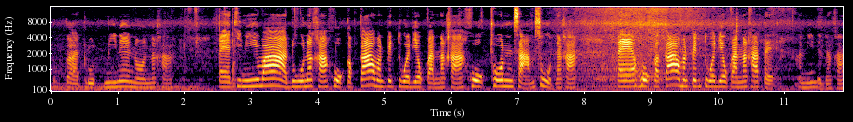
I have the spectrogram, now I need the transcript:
โอกาสหลุดมีแน่นอนนะคะ แต่ทีนี้ว่าดูนะคะหกกับเก้ามันเป็นตัวเดียวกันนะคะหกชนสามสูตรนะคะ แต่หกกับเก้ามันเป็นตัวเดียวกันนะคะ แต่อันนี้เดี๋ยวนะคะ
